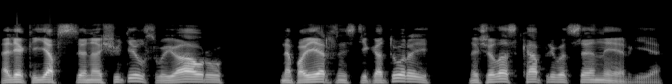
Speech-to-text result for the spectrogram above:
Олег явственно ощутил свою ауру, на поверхности которой начала скапливаться энергия.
